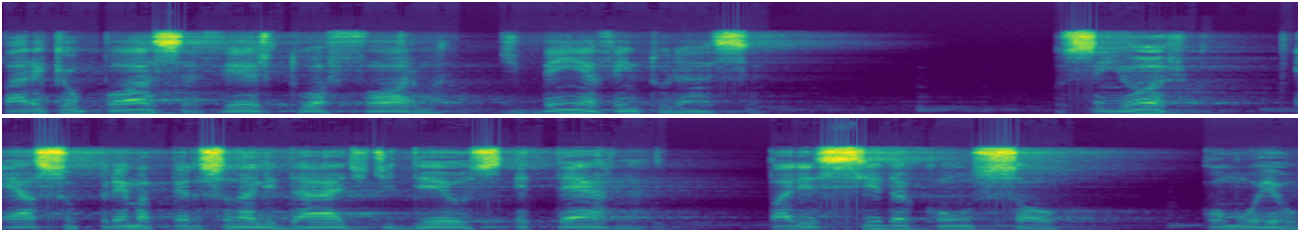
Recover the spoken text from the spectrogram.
para que eu possa ver tua forma de bem-aventurança. O Senhor é a suprema personalidade de Deus eterna parecida com o Sol, como eu.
